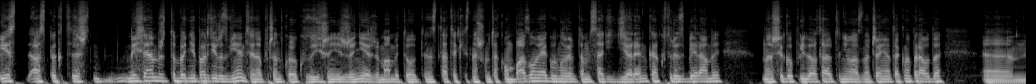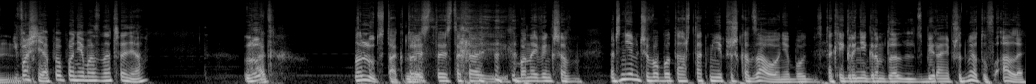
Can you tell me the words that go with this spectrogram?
jest aspekt też, myślałem, że to będzie bardziej rozwinięte na początku, ale okazuje że nie, że mamy to, ten statek jest naszą taką bazą, jakby możemy tam sadzić ziarenka, które zbieramy na naszego pilota, ale to nie ma znaczenia tak naprawdę. I właśnie, a propos nie ma znaczenia. Lud? Tak. No lód, tak. To, Lód. Jest, to jest taka chyba największa... Znaczy nie wiem, czy w obota aż tak mi nie przeszkadzało, nie? bo w takiej gry nie gram dla zbierania przedmiotów, ale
